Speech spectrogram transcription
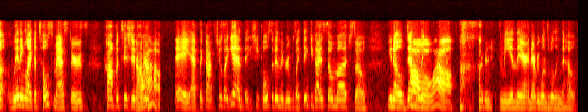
winning like a Toastmasters competition on wow. her day at the con. She was like, yeah, and th- she posted in the group was like, thank you guys so much. So, you know, definitely. Oh wow. just me in there, and everyone's willing to help.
